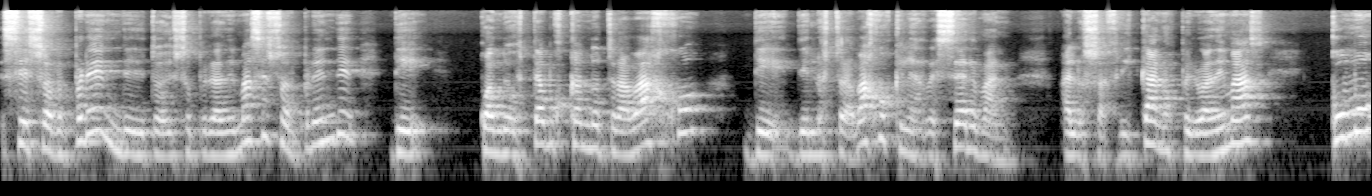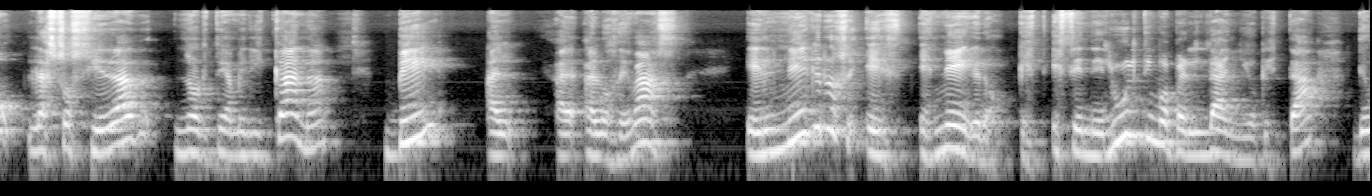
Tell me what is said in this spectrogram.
se sorprende de todo eso, pero además se sorprende de cuando está buscando trabajo, de, los trabajos que les reservan a los africanos, pero además cómo la sociedad norteamericana ve a los demás. El negro es, negro, que es en el último peldaño que está de,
